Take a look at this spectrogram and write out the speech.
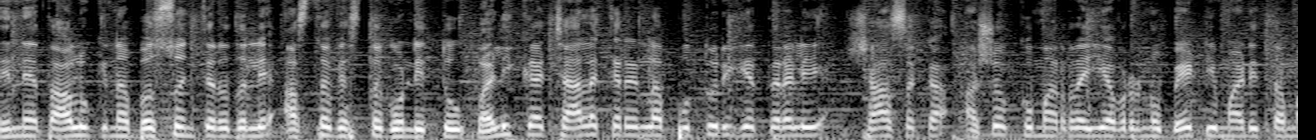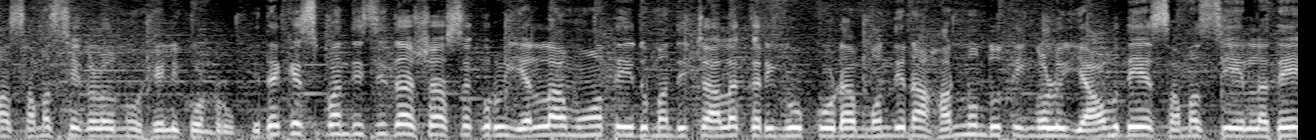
ನಿನ್ನೆ ತಾಲೂಕಿನ ಬಸ್ ಸಂಚಾರದಲ್ಲಿ ಅಸ್ತವ್ಯಸ್ತಗೊಂಡಿತ್ತು. ಬಳಿಕ ಚಾಲಕರೆಲ್ಲ ಪುತ್ತೂರಿಗೆ ತೆರಳಿ ಶಾಸಕ ಅಶೋಕ್ ಕುಮಾರ್ ರೈ ಅವರನ್ನು ಭೇಟಿ ಮಾಡಿ ತಮ್ಮ ಸಮಸ್ಯೆಗಳನ್ನು ಹೇಳಿಕೊಂಡರು. ಇದಕ್ಕೆ ಸ್ಪಂದಿಸಿದ ಶಾಸಕರು ಎಲ್ಲಾ ಮೂವತ್ತೈದು ಮಂದಿ ಚಾಲಕರಿಗೂ ಕೂಡ ಮುಂದಿನ ಹನ್ನೊಂದು ತಿಂಗಳು ಯಾವುದೇ ಸಮಸ್ಯೆ ಇಲ್ಲದೆ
